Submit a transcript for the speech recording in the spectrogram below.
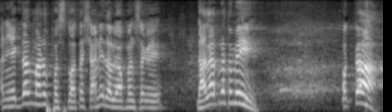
आणि एकदाच माणूस फसतो. आता शाने झालो आपण सगळे. झालात ना तुम्ही? पक्का?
